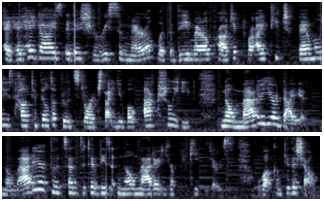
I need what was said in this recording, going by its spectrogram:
Hey, hey, hey guys, it is Sharisa Merrill with The Merrill Project, where I teach families how to build a food storage that you will actually eat, no matter your diet, no matter your food sensitivities, no matter your picky eaters. Welcome to the show.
